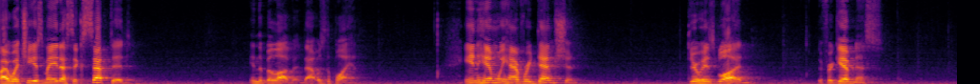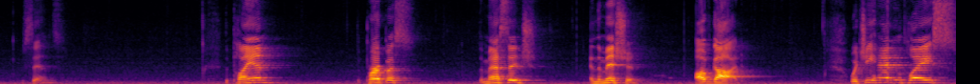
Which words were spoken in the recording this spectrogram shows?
by which he has made us accepted in the beloved. That was the plan. In him we have redemption through his blood, the forgiveness of sins. The plan, the purpose, the message, and the mission of God, which he had in place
